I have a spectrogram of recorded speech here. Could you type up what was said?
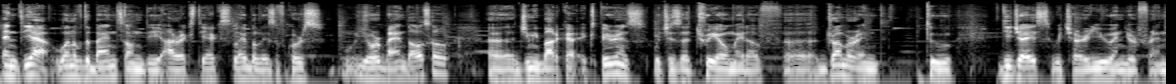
and yeah, one of the bands on the rx:tx label is, of course, your band also, uh, Jimmy Barca Experience, which is a trio made of uh, drummer and two DJs, which are you and your friend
